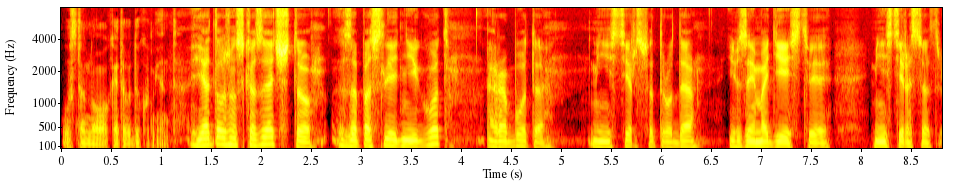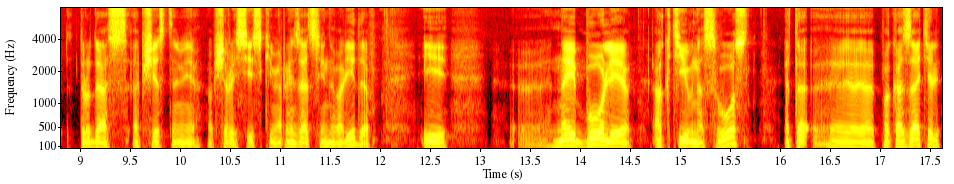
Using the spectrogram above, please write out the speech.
установок этого документа. Я должен сказать, что за последний год работа Министерства труда и взаимодействие Министерства труда с общественными общероссийскими организациями инвалидов. И э, наиболее активно с ВОЗ – это э, показатель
